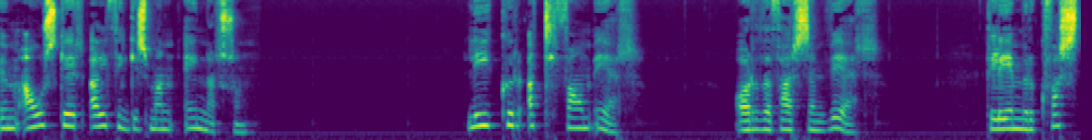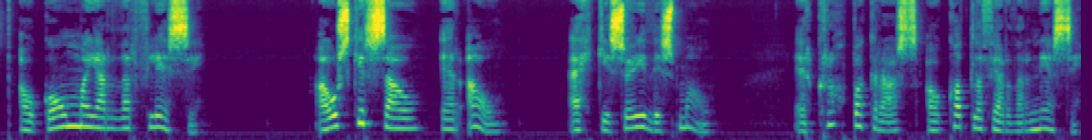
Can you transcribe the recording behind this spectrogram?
Um áskeir alþingismann Einarsson Líkur allfám er, orða þar sem ver, glemur kvast á gómajarðar flesi. Áskir sá er á, ekki söiði smá, er kroppagras á kollafjörðar nesi.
